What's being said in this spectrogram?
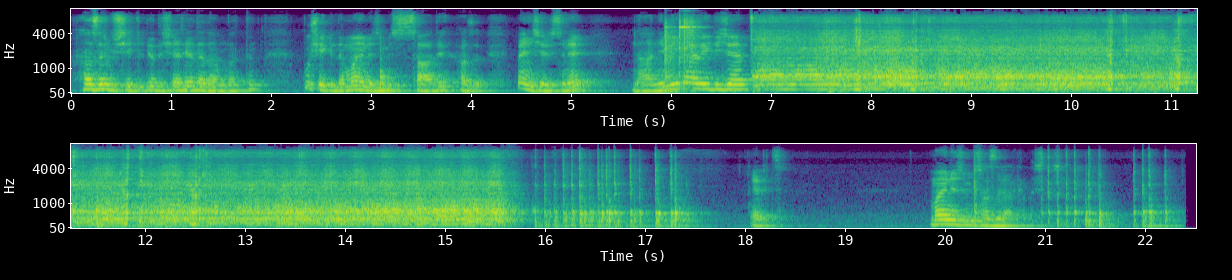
hazır bir şekilde dışarıya da damlattım. Bu şekilde mayonezimiz sade hazır. Ben içerisine nanemi ilave edeceğim. Evet. Mayonezimiz hazır arkadaşlar.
